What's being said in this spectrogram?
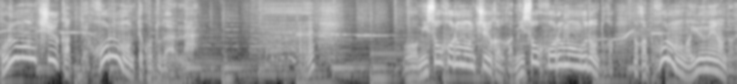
ホルモン中華ってホルモンってことだよね。えお味噌ホルモン中華とか味噌ホルモンうどんとか。なんかホルモンが有名なんだね。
